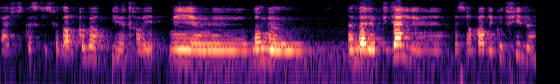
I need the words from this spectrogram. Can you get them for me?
bah, Jusqu'à ce qu'il soit dans le coma, il a travaillé. Mais euh, même, euh, même à l'hôpital, euh, il passait encore des coups de fil. hein.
